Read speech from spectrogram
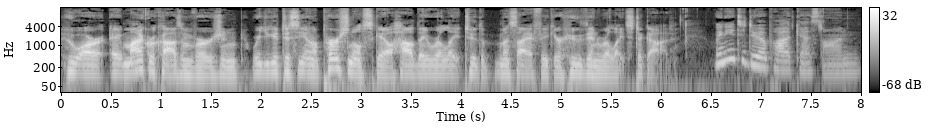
who are a microcosm version where you get to see on a personal scale how they relate to the Messiah figure who then relates to God. We need to do a podcast on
